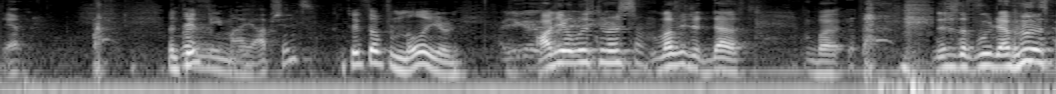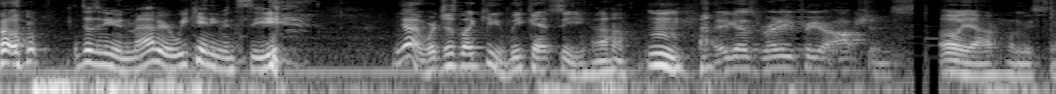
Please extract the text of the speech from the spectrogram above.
Damn. It Give tastes, me my options. it tastes so familiar. Are you guys Audio ready to listeners, love you to death. But this is the food episode. It doesn't even matter. We can't even see. yeah, we're just like you. We can't see. Uh-huh. Mm. Are you guys ready for your options? Oh yeah, let me see.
